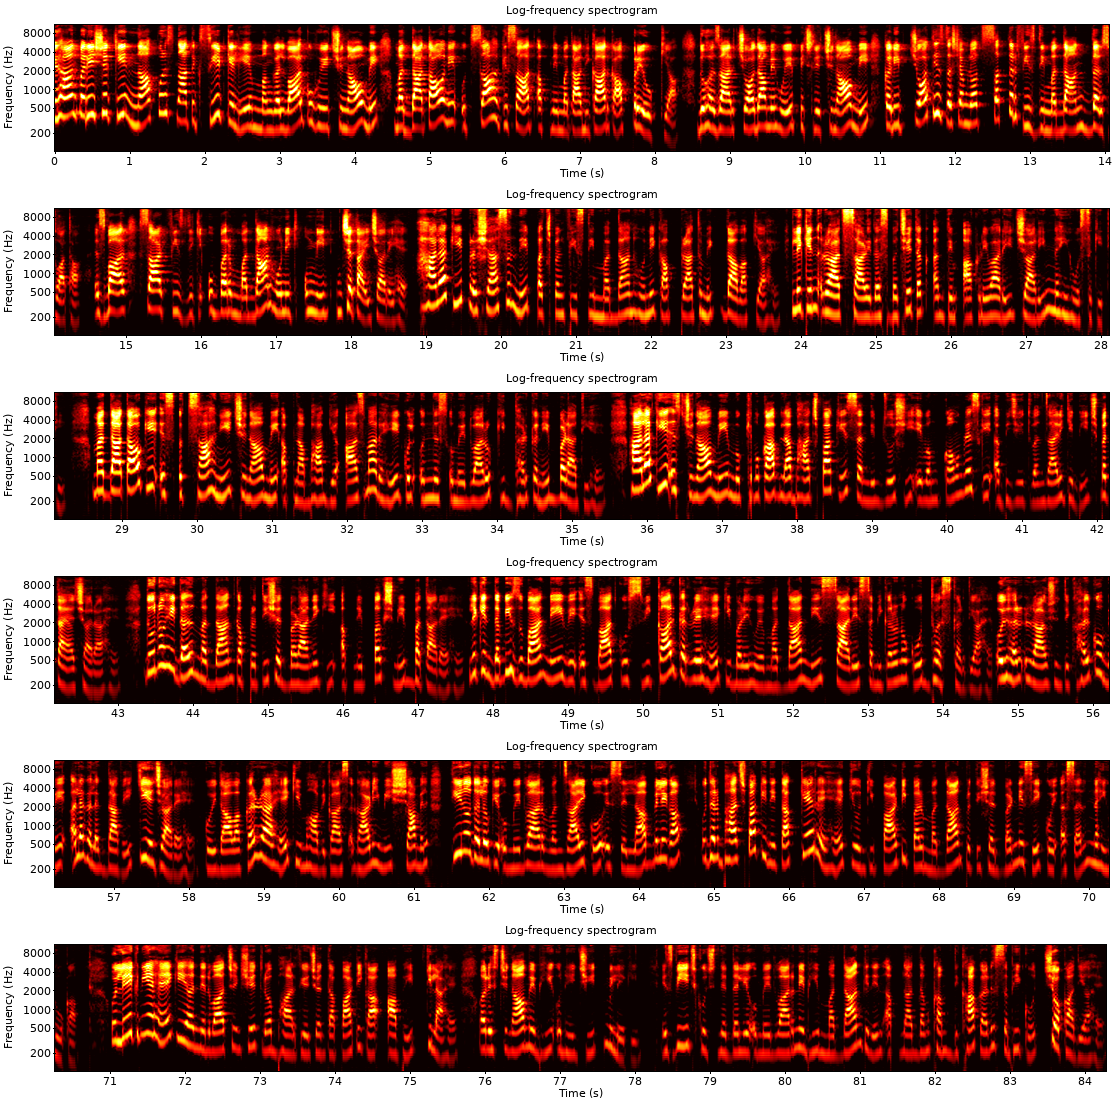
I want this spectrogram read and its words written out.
विधान परिषद की नागपुर स्नातक सीट के लिए मंगलवार को हुए चुनाव में मतदाताओं ने उत्साह के साथ अपने मताधिकार का प्रयोग किया। 2014 में हुए पिछले चुनाव में करीब चौतीस दशमलव सत्तर फ़ीसदी मतदान दर्ज हुआ था। इस बार 60 फ़ीसदी के ऊपर मतदान होने की उम्मीद जताई जा रही है। हालाँकि प्रशासन ने 55 फ़ीसदी मतदान होने का प्राथमिक दावा किया है, लेकिन रात साढ़े दस बजे तक अंतिम आंकड़ेवारी जारी नहीं हो सकी थी। मतदाताओं के इस उत्साह ने चुनाव में अपना भाग्य आजमा रहे कुल 19 उम्मीदवारों की धड़कनें बढ़ा दी है। हालाँकि इस चुनाव में मुख्य मुकाबला भाजपा के संदीप जोशी एवं कांग्रेस के अभिजीत वंजारी के बीच बताया जा रहा है। दोनों ही दल मतदान का प्रतिशत बढ़ाने की अपने पक्ष में बता रहे हैं। लेकिन दबी ज़ुबान में वे इस बात को स्वीकार कर रहे हैं कि बढ़े हुए मतदान ने सारे समीकरणों को ध्वस्त कर दिया है। उधर राजनीतिक हलकों में अलग अलग दावे किए जा रहे हैं। कोई दावा कर रहा है कि महाविकास अघाड़ी में शामिल तीनों दलों के उम्मीदवार वंजारी को इससे लाभ मिलेगा। उधर भाजपा के नेता कह रहे हैं कि उनकी पार्टी पर मतदान प्रतिशत बढ़ने से कोई असर नहीं होगा। उल्लेखनीय है कि यह निर्वाचन क्षेत्र भारतीय जनता पार्टी का आभेद किला है और इस चुनाव में भी उन्हें जीत मिलेगी। इस बीच कुछ निर्दलीय उम्मीदवारों ने भी मतदान के दिन अपना दमखम दिखाकर सभी को चौंका दिया है।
